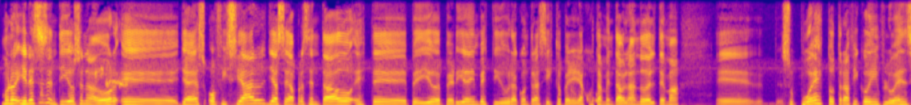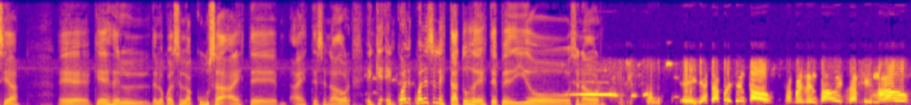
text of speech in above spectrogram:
Bueno, y en ese sentido, senador, eh, ya es oficial, ya se ha presentado este pedido de pérdida de investidura contra Sisto Pereira, justamente hablando del tema eh, supuesto tráfico de influencia eh, que es del, de lo cual se lo acusa a este a este senador. ¿En, qué, en cuál, cuál es el estatus de este pedido, senador? Eh, ya está presentado, está presentado, está firmado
